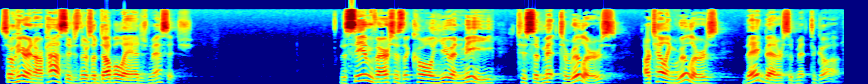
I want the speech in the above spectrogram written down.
So, here in our passage, there's a double edged message. The same verses that call you and me to submit to rulers are telling rulers they'd better submit to God.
